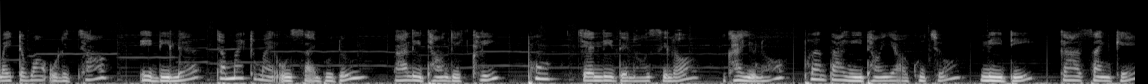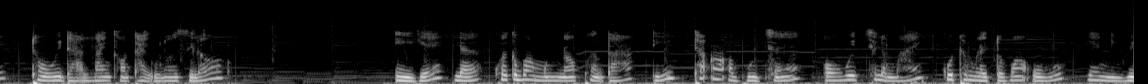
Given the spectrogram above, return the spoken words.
မိတ်တဝမ်အိုလချာအေဒီလေထမိုက်ထမိုင်အိုဆိုင်ဘူးဒူဘာလီထောင်းဒီခလီဖုန်ကျဲလီတဲ့နော်စီလောအခါယူနော်ဖွန်တာကြီးထောင်းရအခုချုံလီဒီကာဆိုင်ကဲထုံဝိဒါလိုင်းခေါန်ထိုင်ဦးနော်စီလောอีเกละควยกบมึงนอพันตาดีทะออบูเชน อဝိချလမိုင်ကိုထမလိုက်တဝအိုရဲ့နီဝိ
